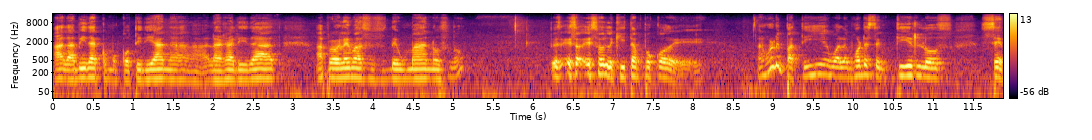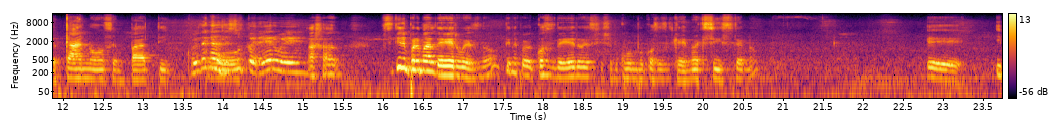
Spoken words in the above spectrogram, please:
a la vida como cotidiana, a la realidad, a problemas de humanos, ¿no? Entonces eso, eso le quita un poco de, a lo mejor de empatía o a lo mejor de sentirlos cercanos, empáticos. Pues deja de ser superhéroe. Ajá. Sí tienen problemas de héroes, ¿no? Tienen cosas de héroes y se preocupan por cosas que no existen, ¿no? Eh, y,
